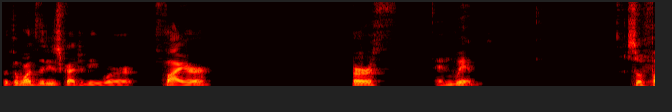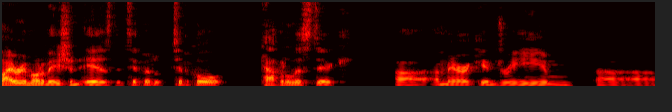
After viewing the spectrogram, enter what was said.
but the ones that he described to me were fire, earth, and wind. So fiery motivation is the typical typical capitalistic uh, American dream, uh,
